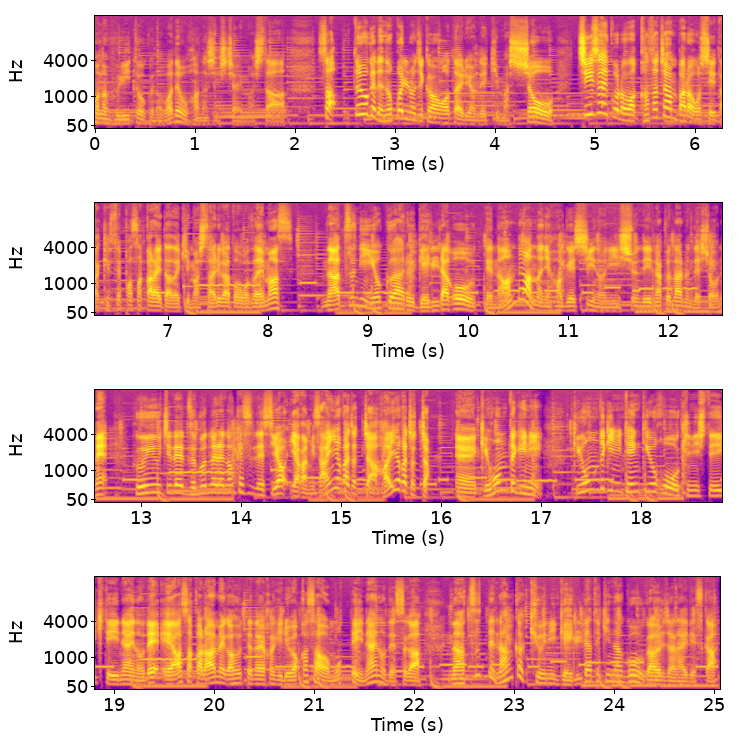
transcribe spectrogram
このフリートークの場でお話ししちゃいました。さあというわけで残りの時間はお便り読んでいきましょう。小さい頃はかさちゃんから教えたケセパサからいただきました。ありがとうございます。夏によくあるゲリラ豪雨ってなんであんなに激しいのに一瞬でいなくなるんでしょうね。不意打ちでずぶ濡れのケセですよ。八神さんやがちゃっちゃはいやがちゃっちゃ、え基本的に基本的に天気予報を気にして生きていないので、えー朝から雨が降ってない限りは傘は持っていないのですが夏ってなんか急にゲリラ的な豪雨があるじゃないですか。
